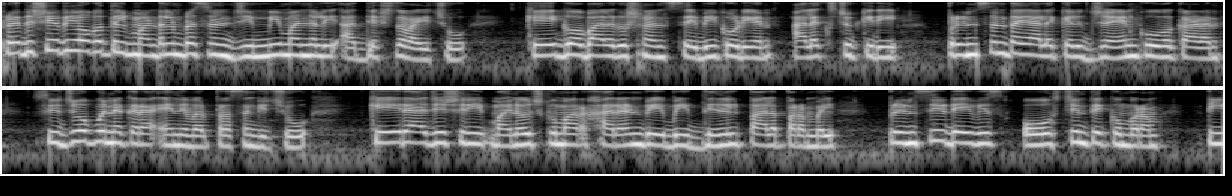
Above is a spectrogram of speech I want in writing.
പ്രതിഷേധ യോഗത്തിൽ മണ്ഡലം പ്രസിഡന്റ് ജിമ്മി മഞ്ഞളി അധ്യക്ഷത വഹിച്ചു. കെ. ഗോപാലകൃഷ്ണൻ സെബി കൊടിയൻ അലക്സ് ചുക്കിരി പ്രിൻസൺ തയാലക്കൽ ജയൻ കൂവക്കാടൻ സിജോ പുന്നക്കര എന്നിവർ പ്രസംഗിച്ചു. K. Rajeswari Manoj Kumar Haran Baby Dinil Palaparambil Princy Davis Austin Thekkumpuram T.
